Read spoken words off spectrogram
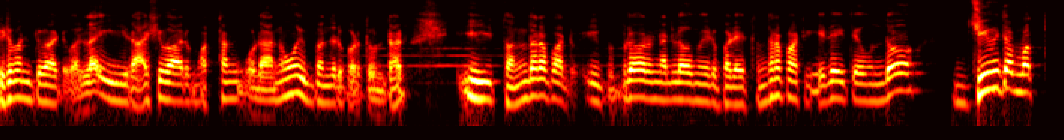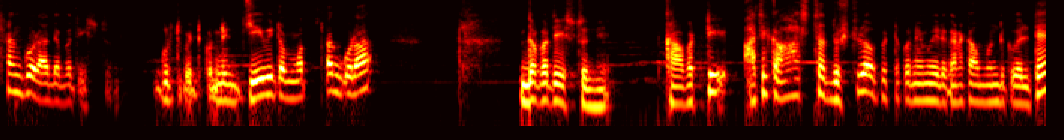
ఇటువంటి వాటి వల్ల ఈ రాశి వారు మొత్తం కూడాను ఇబ్బందులు పడుతుంటారు. ఈ తొందరపాటు ఈ ఫిబ్రవరి నెలలో మీరు పడే తొందరపాటు ఏదైతే ఉందో జీవితం మొత్తం కూడా దెబ్బతీస్తుంది. గుర్తుపెట్టుకోండి జీవితం మొత్తం కూడా దెబ్బతీస్తుంది. కాబట్టి అది కాస్త దృష్టిలో పెట్టుకుని మీరు కనుక ముందుకు వెళ్తే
